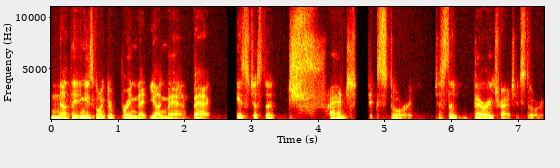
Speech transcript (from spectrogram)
nothing is going to bring that young man back. It's just a tragic story just a very tragic story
